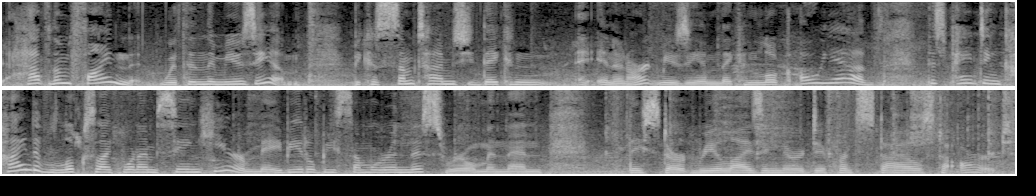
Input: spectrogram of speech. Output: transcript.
have them find it within the museum. Because sometimes they can, in an art museum, they can look, oh yeah, this painting kind of looks like what I'm seeing here. Maybe it'll be somewhere in this room. And then they start realizing there are different styles to art.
